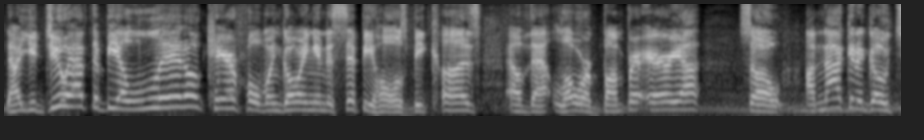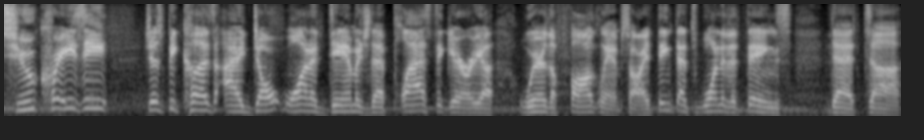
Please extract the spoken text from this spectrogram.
Now you do have to be a little careful when going into sippy holes because of that lower bumper area. So I'm not gonna go too crazy just because I don't wanna damage that plastic area where the fog lamps are. I think that's one of the things that uh,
